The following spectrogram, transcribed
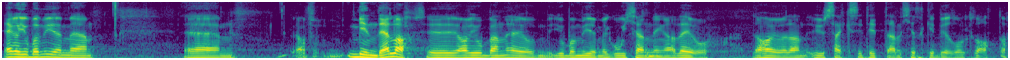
Jeg har jobba mye med eh, Min del da, eh, av jobben er jo jobba mye med godkjenninger. Det, er jo, det har jo den usexy tittelen kirkebyråkrat. da.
